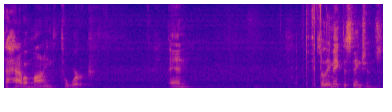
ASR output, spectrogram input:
to have a mind to work. And so they make distinctions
